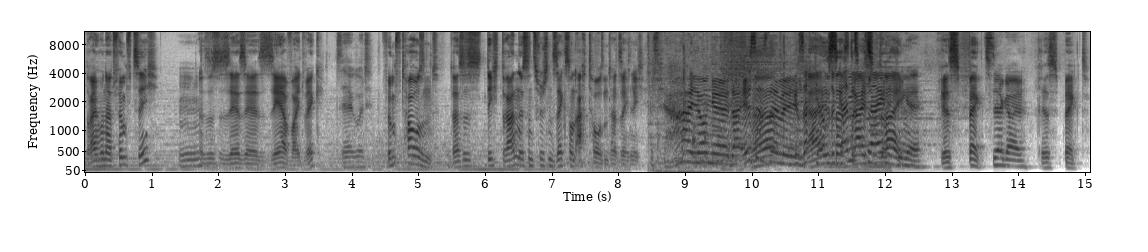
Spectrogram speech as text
350. Mhm. Das ist sehr, sehr, sehr weit weg. Sehr gut. 5000. Das ist dicht dran, ist inzwischen 6 und 8000 tatsächlich. Ja, Junge, da ist Ja. es nämlich. Gesagt, haben ist so das ganz 3 zu kleine 3. Dinge. Respekt. Sehr geil. Respekt.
